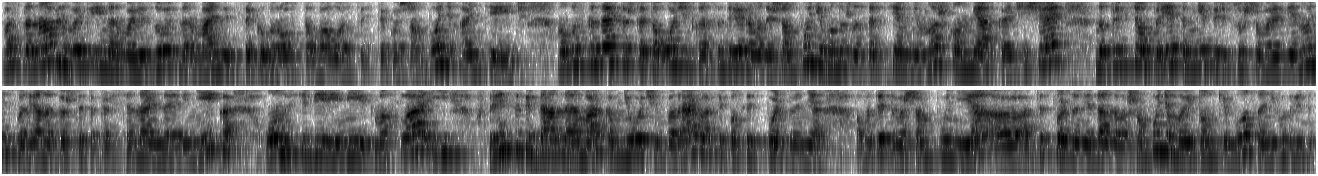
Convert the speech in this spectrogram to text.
восстанавливает и нормализует нормальный цикл роста волос, то есть такой шампунь anti-age. Могу сказать то, что это очень концентрированный шампунь, его нужно совсем немножко, он мягко очищает, но при всем при этом не пересушивая длину, несмотря на то, что это профессиональная линейка, он в себе имеет масла, и в принципе данная марка мне очень понравилась, и после использования вот этого шампуня, э, от использования данного шампуня мои тонкие волосы, они выглядят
